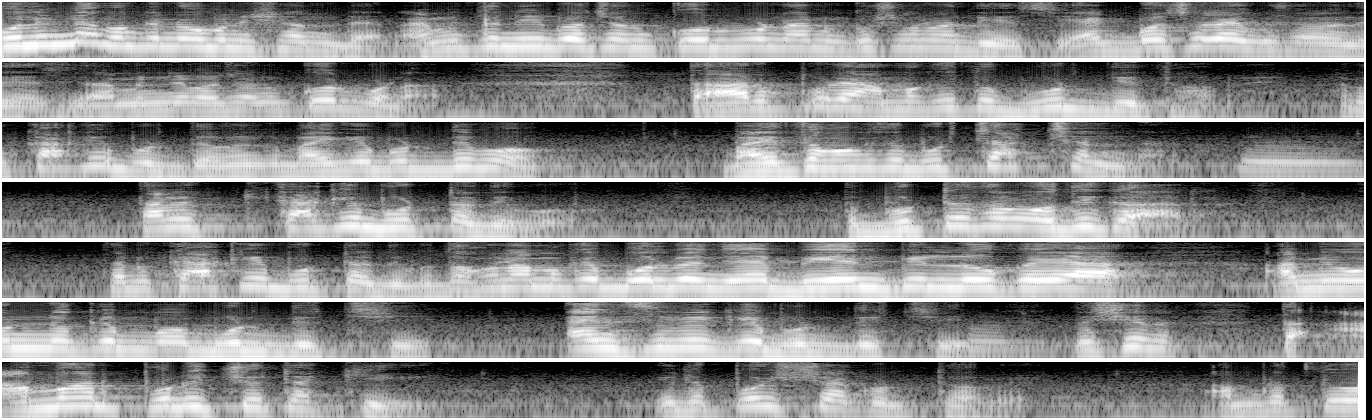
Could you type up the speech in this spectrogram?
বলি না আমাকে নমিনেশন দেন। আমি তো নির্বাচন করব না আমি ঘোষণা দিয়েছি। এক বছর আগে ঘোষণা দিয়েছি আমি নির্বাচন করব না। তারপরে আমাকে তো ভোট দিতে হবে। আমি কাকে ভোট দেবো? আমি বাইকে ভোট দিব? ভাই তো আমাকে তো ভোট চাচ্ছেন না। তা আমি কাকে ভোটটা দিব? তো ভোটটা তো আমার অধিকার। তা আমি কাকে ভোটটা দিব? তখন আমাকে বলবেন যে বিএনপির লোক হইয়া আমি অন্যকে ভোট দিচ্ছি এনসিপিকে ভোট দিচ্ছি। তো সেটা তা আমার পরিচয়টা কি? এটা পরিষ্কার করতে হবে। আমরা তো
